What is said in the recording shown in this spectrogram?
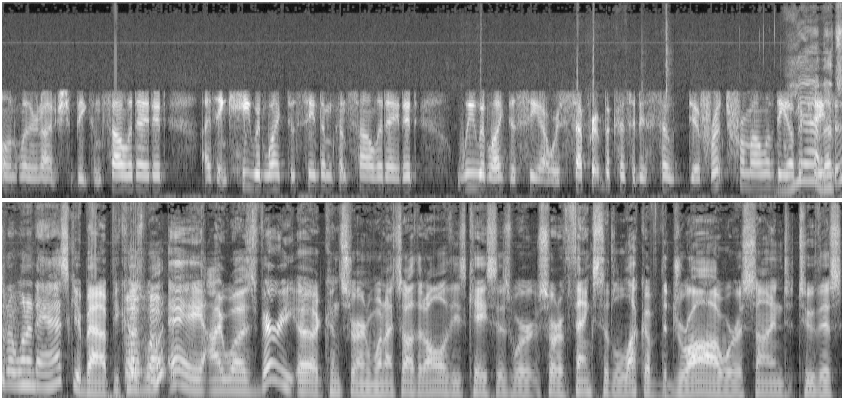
on whether or not it should be consolidated. I think he would like to see them consolidated. We would like to see ours separate because it is so different from all of the other yeah, cases. that's what I wanted to ask you about because, well, Mm-hmm. A, I was very uh, concerned when I saw that all of these cases were sort of thanks to the luck of the draw were assigned to this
